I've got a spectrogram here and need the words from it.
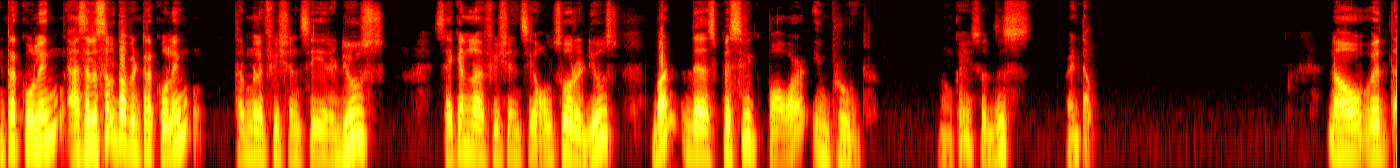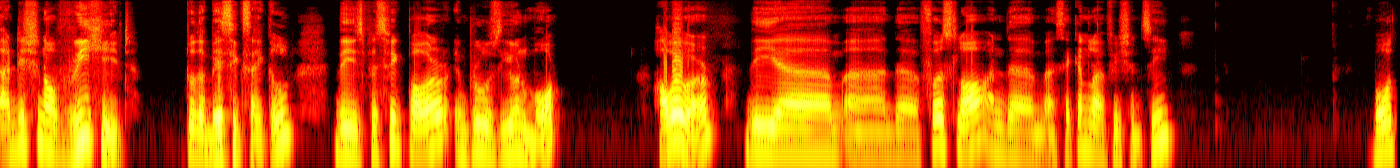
intercooling as a result of intercooling thermal efficiency reduced, second law efficiency also reduced, but the specific power improved. Okay, so, this went up. Now, with addition of reheat to the basic cycle, the specific power improves even more. However, the, um, uh, the first law and the um, second law efficiency both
